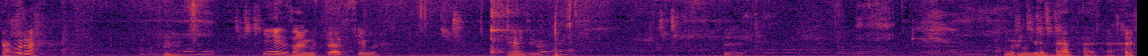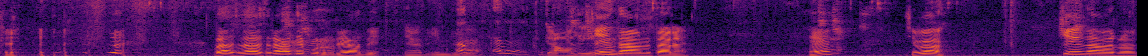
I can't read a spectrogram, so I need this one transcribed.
ખબર. ક્યાં જાવ તાર જેવું? હે જેવું? પૂરું બે ના થાય. બસ બસ રહેવા દે પૂરું રહેવા દે. રહેવા દે એમ ક્યાં જવાનું તારે? હે? શિવા ક્યાં જવાનું?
